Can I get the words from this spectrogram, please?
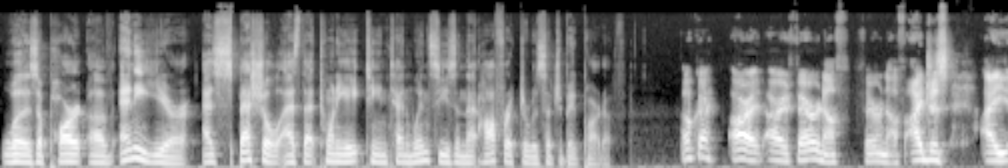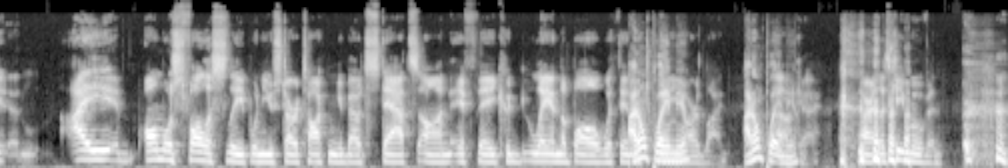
was a part of any year as special as that 2018 10 win season that Hofrichter was such a big part of. Okay. All right. All right. Fair enough. Fair enough. I just I I almost fall asleep when you start talking about stats on if they could land the ball within I don't blame you. yard line. I don't blame oh, you. Okay. All right, let's keep moving.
